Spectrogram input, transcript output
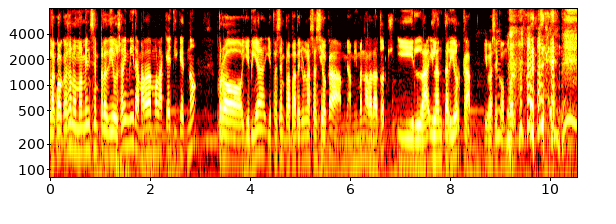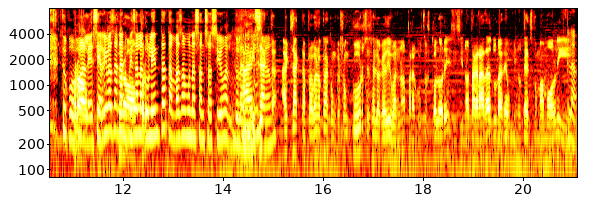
la qual cosa normalment sempre dius ai, mira, m'agrada molt aquest i aquest no, però hi havia, i, per exemple, va haver una sessió que a mi a mi m'han agradat tots i la- i l'anterior cap. I va ser com, bueno, Tu, Però- vale. Si arribes a anar però- només a la però- dolenta, te'n vas amb una sensació dolentíssima. exacte, exacte, però bueno, clar, com que són curts, és allò que diuen, no? Per a gustos colores, i si no t'agrada, dura 10 minutets com a molt i, Clar.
